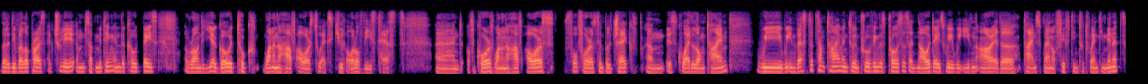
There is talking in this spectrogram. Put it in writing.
that a developer is actually um, submitting in the code base. Around a year ago, it took one and a half hours to execute all of these tests. And of course, one and a half hours for, for a simple check um, is quite a long time. We we invested some time into improving this process and nowadays we we even are at a time span of 15 to 20 minutes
